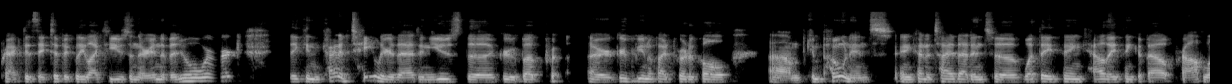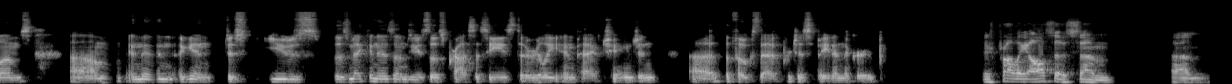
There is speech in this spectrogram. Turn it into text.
practice they typically like to use in their individual work, they can kind of tailor that and use the group up or group unified protocol um, components and kind of tie that into what they think, how they think about problems. Um, and then again, just use those mechanisms, use those processes to really impact change in uh, the folks that participate in the group. There's probably also some um,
